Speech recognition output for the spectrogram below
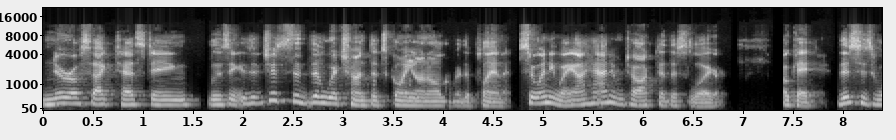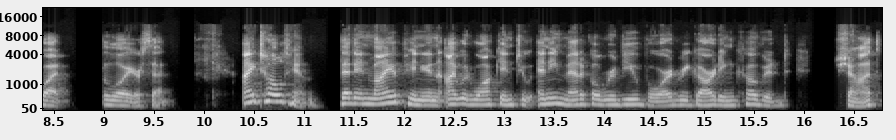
neuropsych testing, losing is it just the, the witch hunt that's going on all over the planet. So anyway, I had him talk to this lawyer. Okay, this is what the lawyer said. I told him that in my opinion, I would walk into any medical review board regarding COVID shots,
